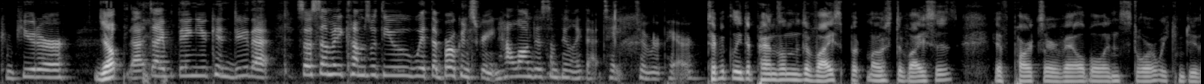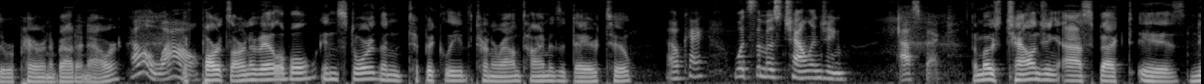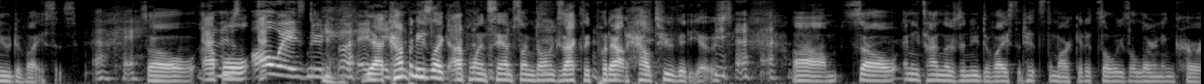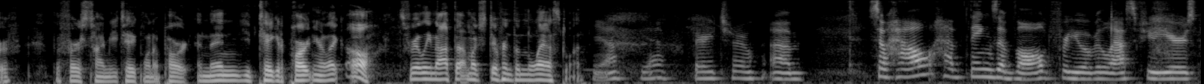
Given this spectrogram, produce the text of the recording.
computer, Yep. that type of thing, you can do that. So somebody comes with you with a broken screen. How long does something like that take to repair? Typically depends on the device, but most devices, if parts are available in store, we can do the repair in about an hour. Oh wow. If parts aren't available in store, then typically the turnaround time is a day or two. Okay. What's the most challenging aspect? The most challenging aspect is new devices. Okay. So There's Apple, always new device. yeah, companies like Apple and Samsung don't exactly put out how-to videos. Um, so anytime there's a new device that hits the market, it's always a learning curve. The first time you take one apart, and then you take it apart, and you're like, oh, it's really not that much different than the last one. Yeah, yeah, very true. Um, so, how have things evolved for you over the last few years?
